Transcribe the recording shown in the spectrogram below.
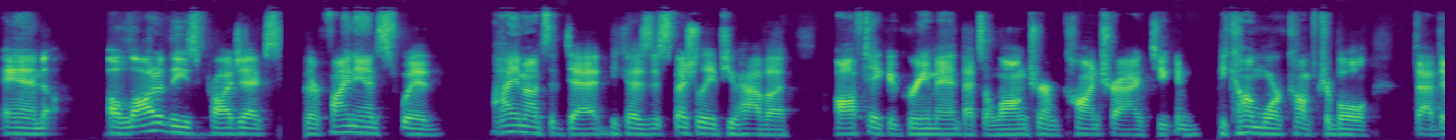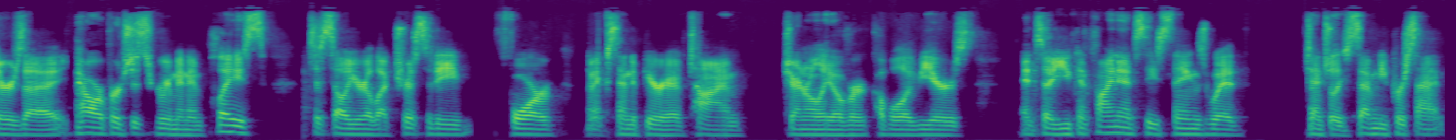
And a lot of these projects, they're financed with high amounts of debt because especially if you have a offtake agreement that's a long-term contract, you can become more comfortable that there's a power purchase agreement in place to sell your electricity for an extended period of time, generally over a couple of years. And so you can finance these things with potentially 70%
